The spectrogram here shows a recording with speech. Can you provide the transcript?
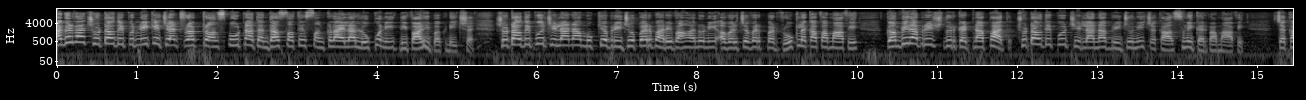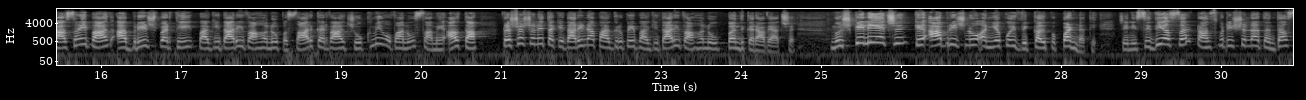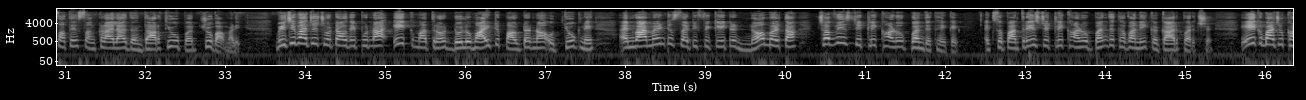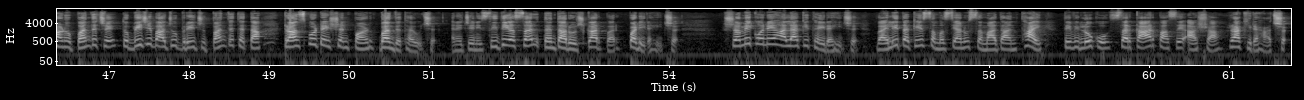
આગળ વાત છોટાઉદેપુરની કે જ્યાં ટ્રક ટ્રાન્સપોર્ટના ધંધા સાથે સંકળાયેલા લોકોની દિવાળી બગડી છે. છોટાઉદેપુર જિલ્લાના મુખ્ય બ્રિજો પર ભારે વાહનોની અવરજવર પર રોક લગાવવામાં આવી. ગંભીરા બ્રિજ દુર્ઘટના બાદ છોટાઉદેપુર જિલ્લાના બ્રિજોની ચકાસણી કરવામાં આવી. ચકાસણી બાદ આ બ્રિજ પરથી ભાગીદારી વાહનો પસાર કરવા જોખમી હોવાનું સામે આવતા પ્રશાસને તકેદારીના ભાગરૂપે ભાગીદારી વાહનો બંધ કરાવ્યા છે. મુશ્કેલી એ છે કે આ બ્રિજનો અન્ય કોઈ વિકલ્પ પણ નથી, જેની સીધી અસર ટ્રાન્સપોર્ટેશનના ધંધા સાથે સંકળાયેલા ધંધાર્થીઓ પર જોવા મળી. બીજી બાજુ છોટાઉદેપુરના એકમાત્ર ડોલોમાઇટ પાવડરના ઉદ્યોગને એન્વાયરમેન્ટ સર્ટિફિકેટ ન મળતા છવ્વીસ જેટલી ખાણો બંધ થઈ ગઈ. એકસો પાંત્રીસ જેટલી ખાણો બંધ થવાની કગાર પર છે. એક બાજુ ખાણો બંધ છે તો બીજી બાજુ બ્રિજ બંધ થતાં ટ્રાન્સપોર્ટેશન પણ બંધ થયું છે અને જેની સીધી અસર ધંધા રોજગાર પર પડી રહી છે. શ્રમિકોને હાલાકી થઈ રહી છે. વહેલી તકે સમસ્યાનું સમાધાન થાય તેવી લોકો સરકાર પાસે આશા રાખી રહ્યા છે.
